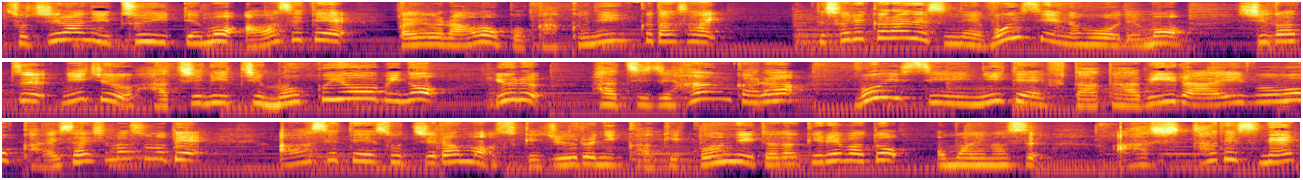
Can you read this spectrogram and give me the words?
そちらについても合わせて概要欄をご確認ください。でそれからですねボイシーの方でも4月28日木曜日の夜8時半からボイシーにて再びライブを開催しますので合わせてそちらもスケジュールに書き込んでいただければと思います。明日ですね。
